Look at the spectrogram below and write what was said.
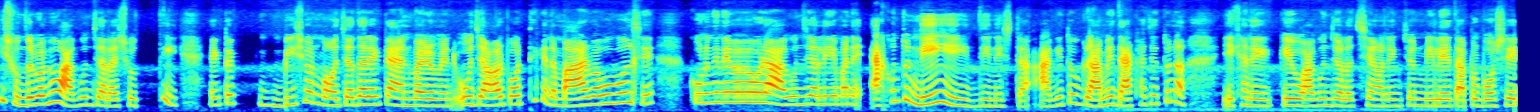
কি সুন্দরভাবেও আগুন জ্বালায়, সত্যি। একটা ভীষণ মজাদার একটা এনভায়রনমেন্ট ও যাওয়ার পর থেকে না, মা আর বাবু বলছে কোনো দিন এভাবে ওরা আগুন জ্বালিয়ে মানে এখন তো নেই এই জিনিসটা। আগে তো গ্রামে দেখা যেত না, এখানে কেউ আগুন জ্বালাচ্ছে, অনেকজন মিলে তারপর বসে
